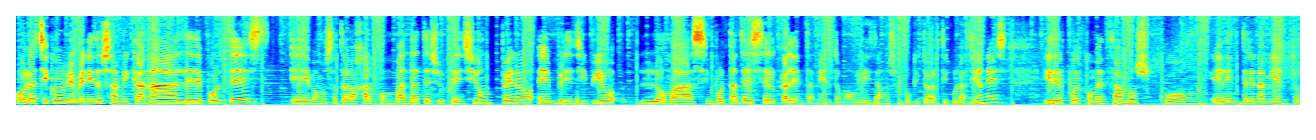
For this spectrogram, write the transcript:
Hola chicos, bienvenidos a mi canal de deportes. Eh, vamos a trabajar con bandas de suspensión, pero en principio lo más importante es el calentamiento. Movilizamos un poquito articulaciones y después comenzamos con el entrenamiento.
